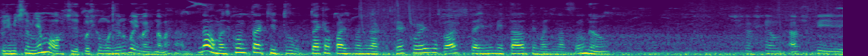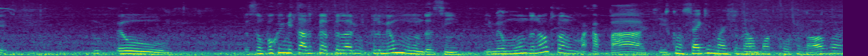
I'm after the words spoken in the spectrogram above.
limite, da minha morte. Depois que eu morrer, eu não vou imaginar mais nada. Não, mas quando tá aqui, tu, tu é capaz de imaginar qualquer coisa, tu acha? Tu é ilimitado a tua imaginação? Não. Acho, que- acho que, acho que eu eu sou um pouco limitado pelo, pela- pelo meu mundo, assim. E meu mundo não tô falando Macapá, que Tu consegue imaginar uma cor nova?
